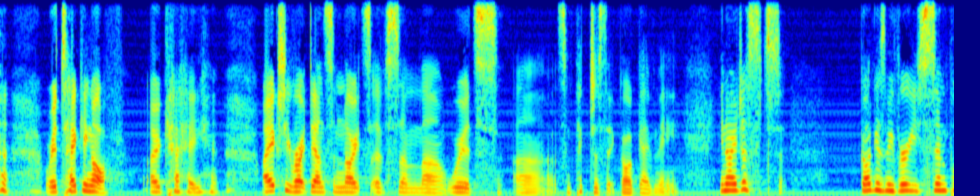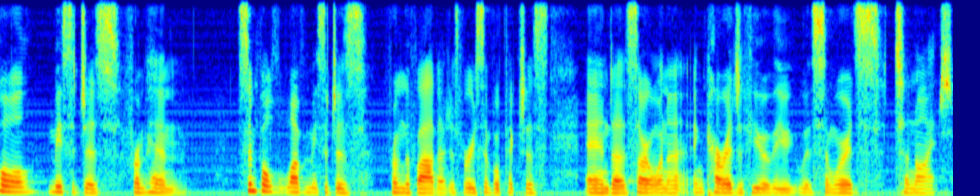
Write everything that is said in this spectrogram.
We're taking off. Okay. I actually wrote down some notes of some uh, words, uh, some pictures that God gave me. You know, just God gives me very simple messages from Him, simple love messages from the Father, just very simple pictures. And uh, so I want to encourage a few of you with some words tonight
